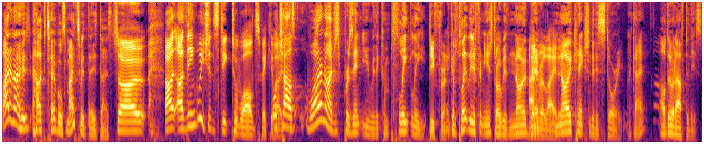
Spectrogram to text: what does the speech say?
I don't know who Alex Turnbull's mates with these days. So I, I think we should stick to wild speculation. Well, Charles, why don't I just present you with a completely Different. a completely different news story with no be- Unrelated. no connection to this story? Okay, I'll do it after this.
